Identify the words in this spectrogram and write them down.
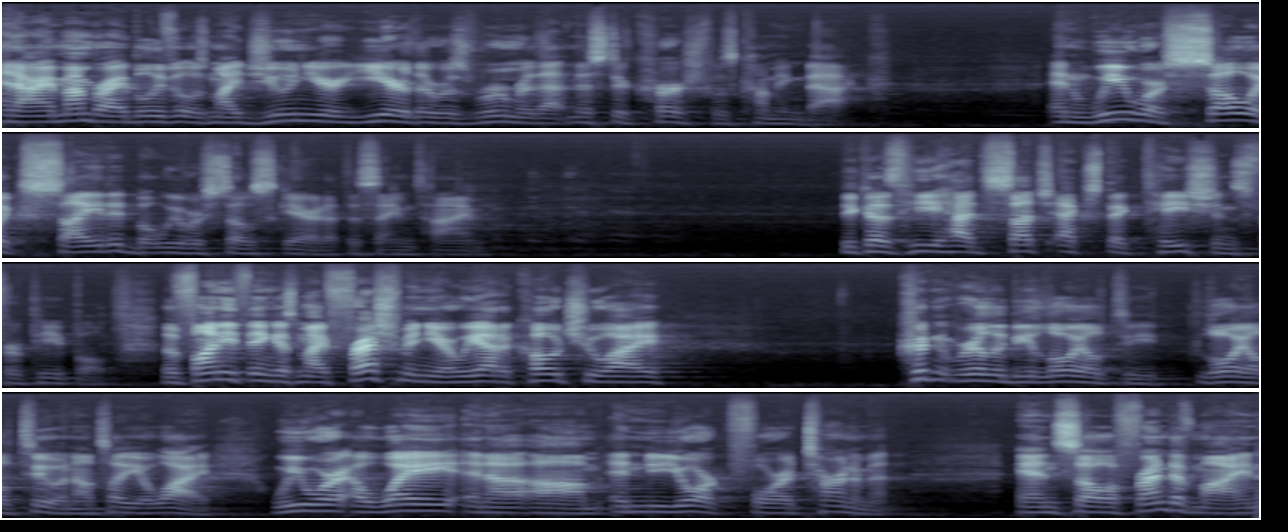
And I remember, I believe it was my junior year, there was rumor that Mr. Kirsch was coming back. And we were so excited, but we were so scared at the same time because he had such expectations for people. The funny thing is, my freshman year, we had a coach who I couldn't really be loyalty, loyal to, and I'll tell you why. We were away in, a, um, in New York for a tournament. And so a friend of mine,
